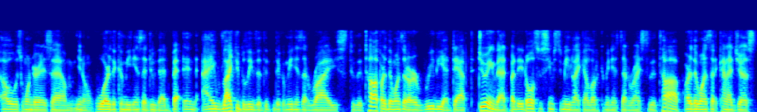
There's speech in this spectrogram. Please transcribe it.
I always wonder is um you know who are the comedians that do that be- and I would like to believe that the, the, comedians that rise to the top are the ones that are really adept doing that but it also seems to me like a lot of comedians that rise to the top are the ones that kind of just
